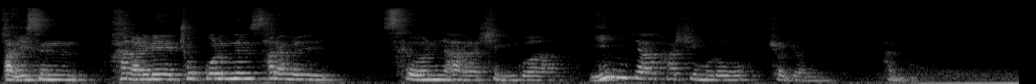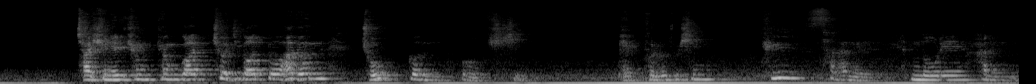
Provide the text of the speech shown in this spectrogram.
다윗은 하나님의 조건 없는 사랑을 선하심과 인자하심으로 표현합니다. 자신의 형편과 처지가 어떠하든 조건 없이 베풀어 주신 그 사랑을 노래하는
